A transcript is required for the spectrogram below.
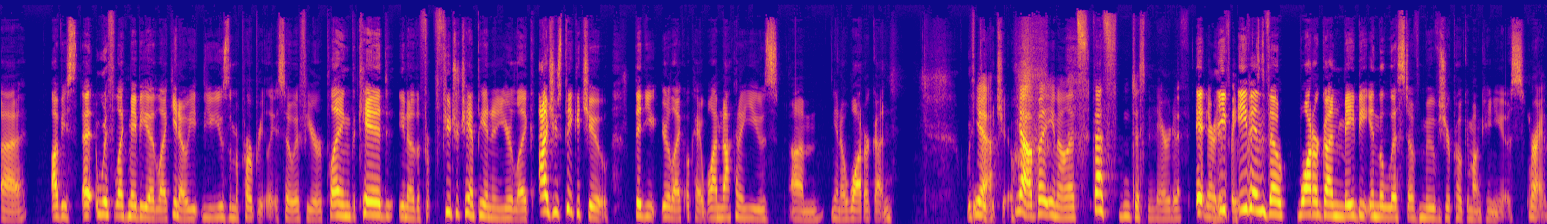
Uh obvious uh, with like maybe a like you know you, you use them appropriately so if you're playing the kid you know the f- future champion and you're like i choose pikachu then you, you're like okay well i'm not going to use um you know water gun with yeah, pikachu yeah, but you know that's that's just narrative. it, narrative basics. even though water gun may be in the list of moves your pokemon can use right.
